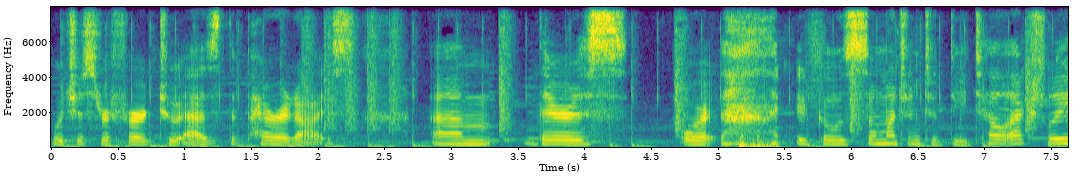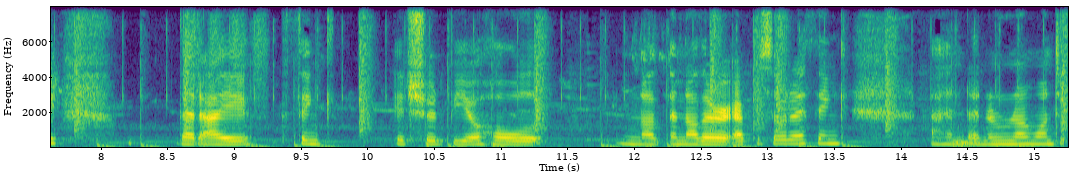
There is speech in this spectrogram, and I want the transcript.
which is referred to as the paradise. Um, there's, or it goes so much into detail actually, that I think it should be a whole not another episode I think and I do not want to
